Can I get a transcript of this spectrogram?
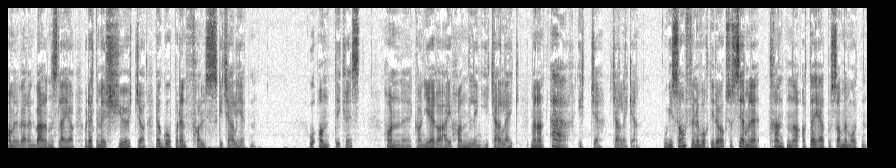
Han vil være en verdensleier. Og dette med skjøkja, det går på den falske kjærligheten. Og Antikrist, han eh, kan gjøre ei handling i kjærleik, men han er ikke kjærleiken. Og i samfunnet vårt i dag så ser vi det trendene at de er på samme måten.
